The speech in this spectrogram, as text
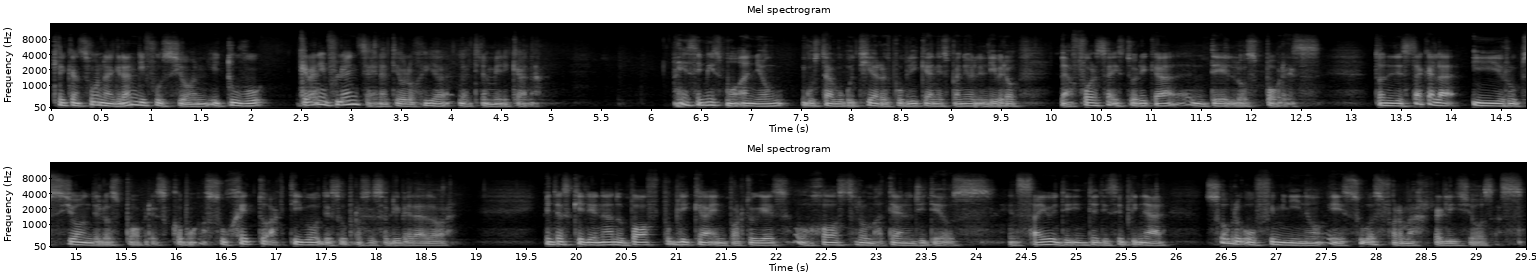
que alcanzó una gran difusión y tuvo gran influencia en la teología latinoamericana. Ese mismo año, Gustavo Gutiérrez publica en español el libro La fuerza histórica de los pobres, donde destaca la irrupción de los pobres como sujeto activo de su proceso liberador mientras que Leonardo Boff publica en portugués O Rostro Materno de Deus, ensayo interdisciplinar sobre o femenino y sus formas religiosas.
